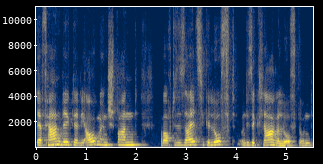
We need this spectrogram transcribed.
der Fernblick, der die Augen entspannt, aber auch diese salzige Luft und diese klare Luft. Und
